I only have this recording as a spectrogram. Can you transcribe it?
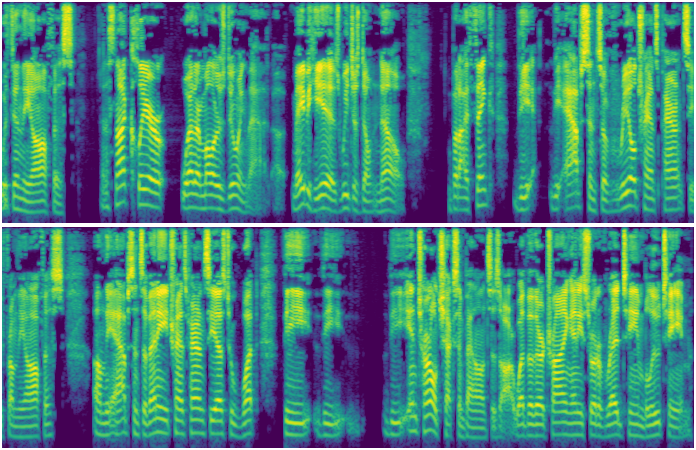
within the office. And it's not clear whether Mueller's doing that. Uh, maybe he is. We just don't know. But I think the the absence of real transparency from the office, um, the absence of any transparency as to what the the the internal checks and balances are, whether they're trying any sort of red team, blue team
